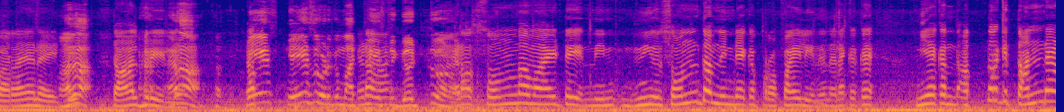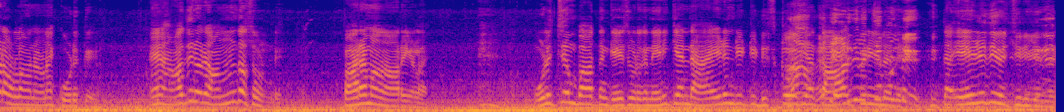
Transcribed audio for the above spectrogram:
പറയാനായിട്ട്. താല്പര്യമില്ല. എടാ സ്വന്തമായിട്ട് നീ സ്വന്തം നിന്റെയൊക്കെ പ്രൊഫൈലിൽ നിന്ന് നിനക്കൊക്കെ നീയൊക്കെ അത്രയ്ക്ക് തന്റെ ഉള്ളവനാണെ കൊടുക്ക്. ഏഹ് അതിനൊരു അന്തസ്സുണ്ട്. പരമനാറികളെ. ഒളിച്ചും പാത്തും കേസ് കൊടുക്കുന്നത്. എനിക്ക് എന്റെ ഐഡന്റിറ്റി ഡിസ്ക്ലോസ് ചെയ്യാൻ താല്പര്യമില്ല എഴുതി വെച്ചിരിക്കുന്നത്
